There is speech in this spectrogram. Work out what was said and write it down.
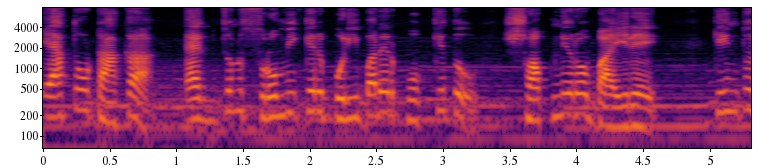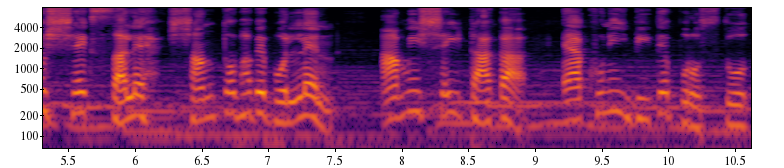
এত টাকা একজন শ্রমিকের পরিবারের পক্ষে তো স্বপ্নেরও বাইরে। কিন্তু শেখ সালেহ শান্তভাবে বললেন, আমি সেই টাকা এখনই দিতে প্রস্তুত।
